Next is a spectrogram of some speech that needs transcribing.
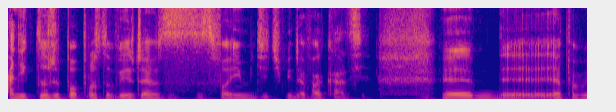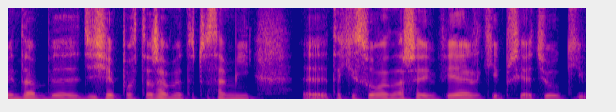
a niektórzy po prostu wyjeżdżają ze, ze, swoimi dziećmi na wakacje. E, ja pamiętam, e, dzisiaj powtarzamy to czasami e, takie słowa naszej wielkiej przyjaciółki,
